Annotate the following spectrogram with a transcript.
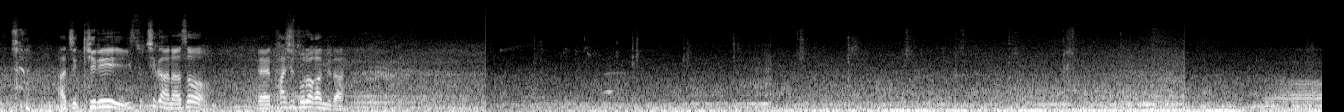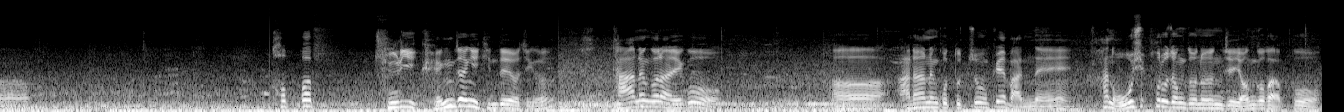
아직 길이 익숙치가 않아서 예, 다시 돌아갑니다. 컵밥 줄이 굉장히 긴데요 지금 다 하는 건 아니고 어, 안 하는 곳도 좀 꽤 많네 한 50% 정도는 이제 연 거 같고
